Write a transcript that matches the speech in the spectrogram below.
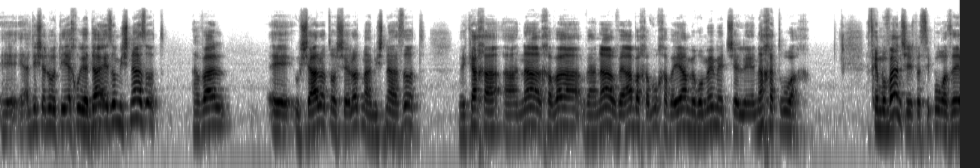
אה, אל תשאלו אותי איך הוא ידע איזו משנה זאת, אבל אה, הוא שאל אותו שאלות מהמשנה הזאת, וככה הנער חווה, והנער והאבא חוו חוויה מרוממת של אה, נחת רוח. אז כמובן שיש בסיפור הזה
